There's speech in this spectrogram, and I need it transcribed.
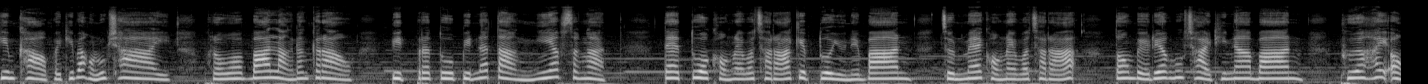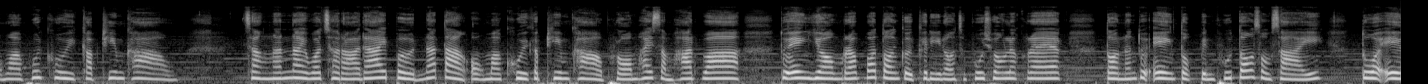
ทีมข่าวไปที่บ้านของลูกชาย เพราะว่าบ้านหลังดังกล่าว ปิดประตูปิดหน้าต่างเงียบสงัด แต่ตัวของนายวัชระเก็บตัวอยู่ในบ้าน จนแม่ของนายวัชระต้องไปเรียกลูกชายที่หน้าบ้าน เพื่อให้ออกมาพูดคุยกับทีมข่าว จากนั้นนายวัชระได้เปิดหน้าต่างออกมาคุยกับทีมข่าวพร้อมให้สัมภาษณ์ว่า ตัวเองยอมรับว่าตอนเกิดคดีน้องชมพู่ช่วงแรกๆ ตอนนั้นตัวเองตกเป็นผู้ต้องสงสัย ตัวเอง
